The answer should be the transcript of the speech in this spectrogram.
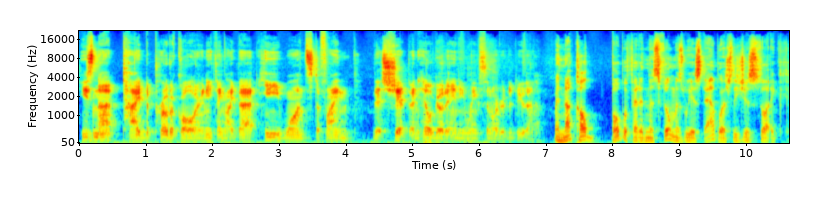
He's not tied to protocol or anything like that. He wants to find this ship, and he'll go to any lengths in order to do that. and not called Boba Fett in this film, as we established. He's just like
